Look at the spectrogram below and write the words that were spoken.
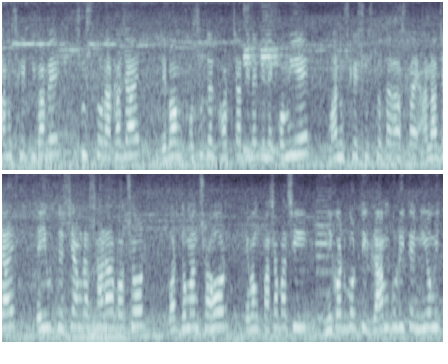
মানুষকে কীভাবে সুস্থ রাখা যায় এবং ওষুধের খরচা দিনে দিনে কমিয়ে মানুষকে সুস্থতার রাস্তায় আনা যায়। এই উদ্দেশ্যে আমরা সারা বছর বর্ধমান শহর এবং পাশাপাশি নিকটবর্তী গ্রামগুলিতে নিয়মিত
